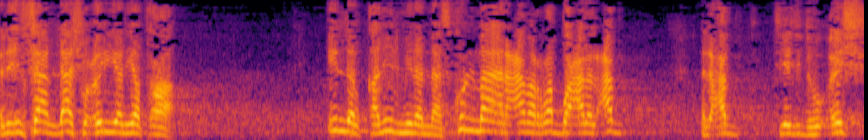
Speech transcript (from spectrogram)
الإنسان لا شعوريا يطغى. إلا القليل من الناس. كل ما أنعم الرب على العبد العبد يجده إيش؟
